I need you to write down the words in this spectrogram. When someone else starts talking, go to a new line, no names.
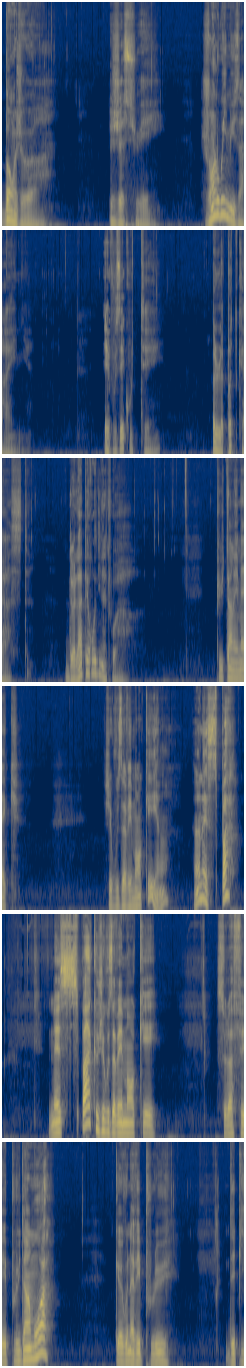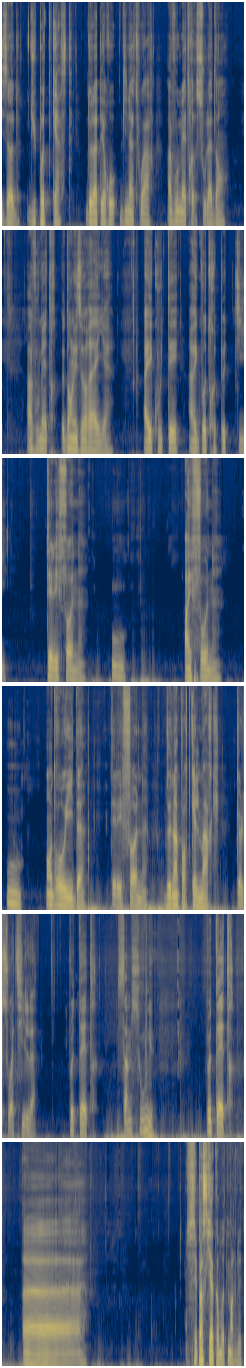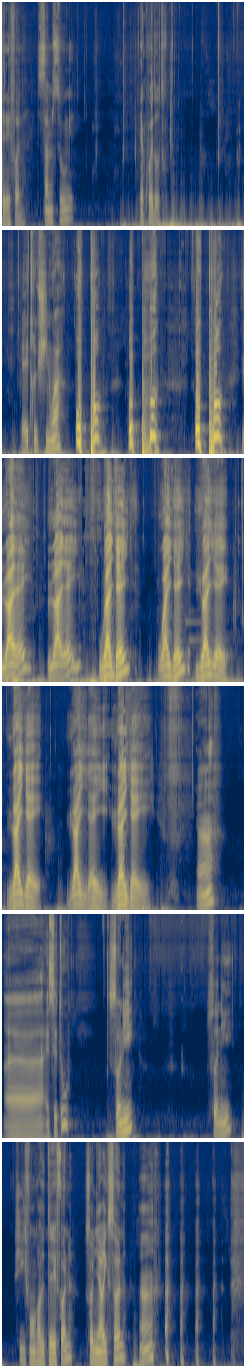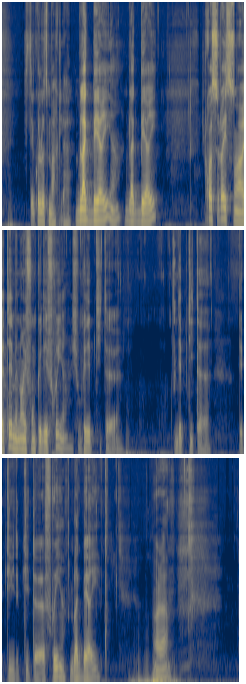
Bonjour, je suis Jean-Louis Musaraigne et vous écoutez le podcast de l'apérodinatoire. Putain les mecs, je vous avais manqué, hein. Hein, n'est-ce pas? N'est-ce pas que je vous avais manqué? Cela fait plus d'un mois que vous n'avez plus d'épisodes du podcast de l'apéro dinatoire à vous mettre sous la dent, à vous mettre dans les oreilles, à écouter avec votre petit téléphone ou iPhone ou Android, téléphone de n'importe quelle marque, quel soit-il. Peut-être Samsung, peut-être... Euh... Sais pas ce qu'il y a comme autre marque de téléphone. Samsung. Il y a quoi d'autre? Il y a les trucs chinois. Oppo. Oppo. Oppo. Huawei. Huawei. Huawei. Huawei. Huawei. Huawei. Huawei. Huawei. Hein? Euh, Et c'est tout. Sony. Sony. S'ils font encore des téléphones. Sony Ericsson. Hein? C'était quoi l'autre marque là? Blackberry, hein Blackberry. Je crois que ceux-là ils se sont arrêtés. Maintenant ils font que des fruits. Hein. Ils font que des petites, euh, des petites, euh, des petits, des petites euh, fruits. Hein. Blackberry. Voilà.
